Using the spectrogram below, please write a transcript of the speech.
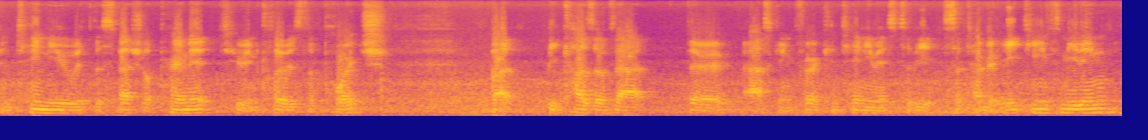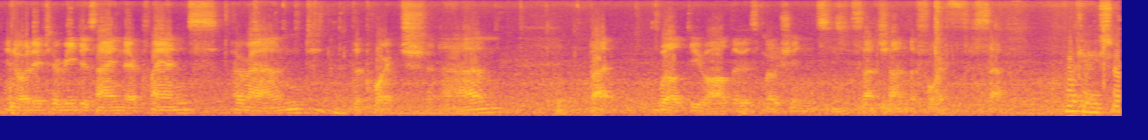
continue with the special permit to enclose the porch. But because of that, they're asking for a continuance to the September 18th meeting in order to redesign their plans around the porch. Um, But we'll do all those motions and such on the 4th, so. Okay, so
